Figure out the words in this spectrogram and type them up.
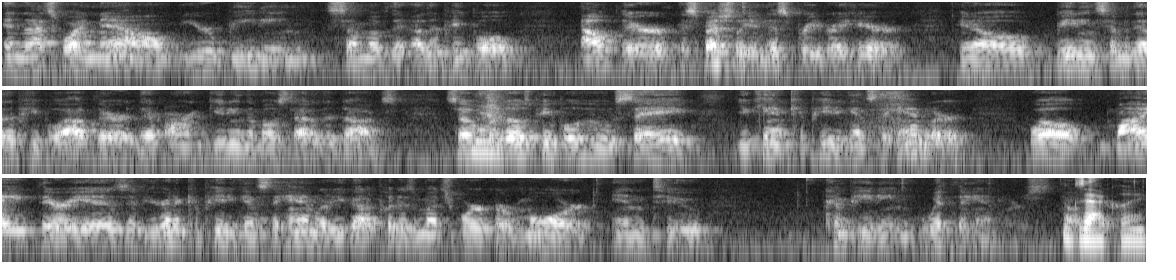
and that's why now you're beating some of the other people out there, especially in this breed right here. You know, beating some of the other people out there that aren't getting the most out of their dogs. So Yeah. for those people who say you can't compete against the handler, well, my theory is if you're going to compete against the handler, you got to put as much work or more into competing with the handlers. Exactly.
